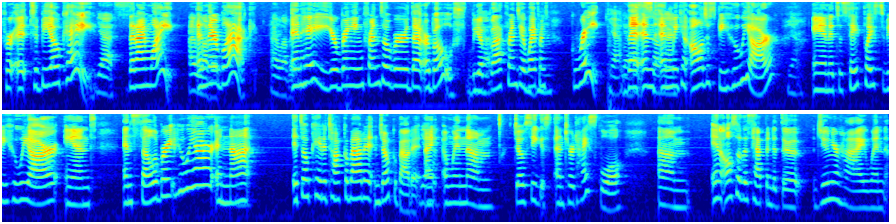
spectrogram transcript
for it to be okay Yes. that I'm white I and they're it. black, I love it. and hey, you're bringing friends over that are both. You have Yeah. black friends, you have white friends. Great. Yeah, Yes. Then, and so and we can all just be who we are yeah. and it's a safe place to be who we are and and celebrate who we are and not it's okay to talk about it and joke about it Yeah. I, and when um, josie gets- entered high school um, and also this happened at the junior high when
